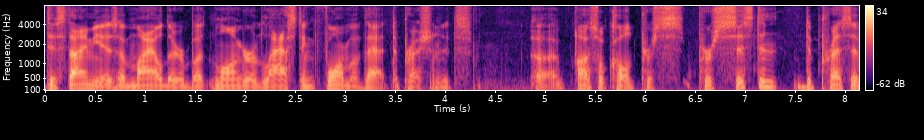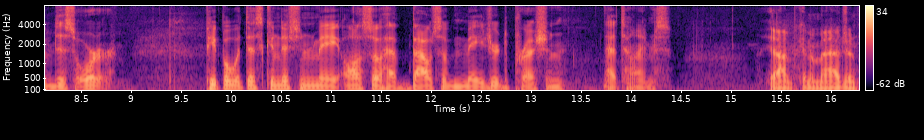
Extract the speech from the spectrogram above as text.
dysthymia is a milder but longer lasting form of that depression. It's uh, also called pers- persistent depressive disorder. People with this condition may also have bouts of major depression at times. yeah i can imagine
